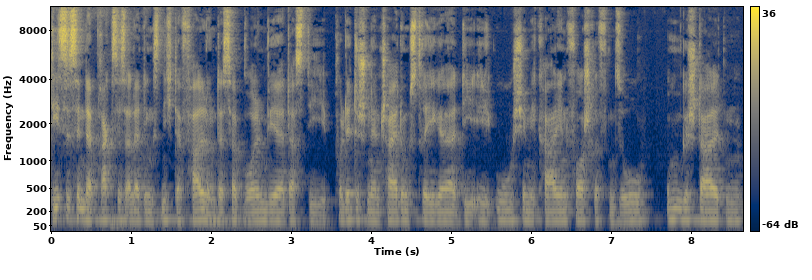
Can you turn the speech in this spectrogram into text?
Dies ist in der Praxis allerdings nicht der Fall und deshalb wollen wir, dass die politischen Entscheidungsträger die EU-Chemikalienvorschriften so umgestalten,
